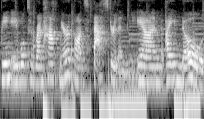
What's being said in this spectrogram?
being able to run half marathons faster than me. And I know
